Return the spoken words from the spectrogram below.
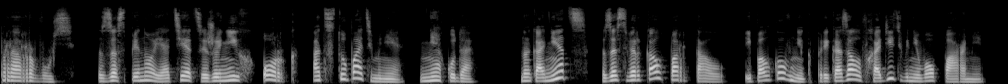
Прорвусь. За спиной отец и жених орк. Отступать мне некуда. Наконец засверкал портал, и полковник приказал входить в него парами.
